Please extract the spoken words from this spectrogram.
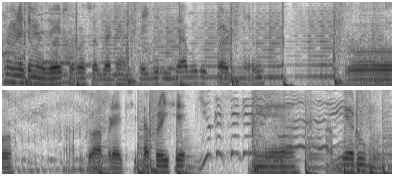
તો ફેમિલી તમે જોઈ શકો છો ગઢાણ થઈ ગયેલું છે આ બધું પડ ને એવું તો આ તો આપણે એક સીતાફળી છે અને આ બે રૂમો છે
